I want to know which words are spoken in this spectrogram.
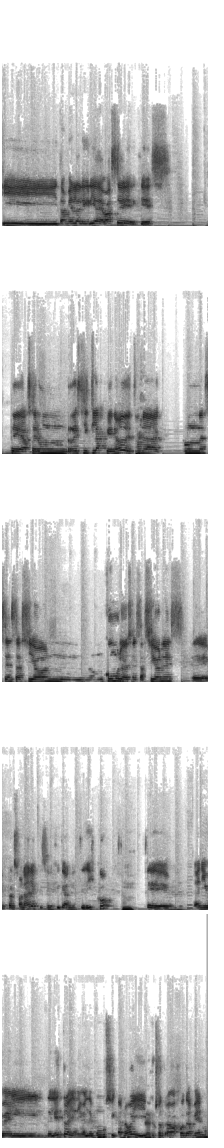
Y también la alegría de base que es de hacer un reciclaje, ¿no? De una una sensación, un cúmulo de sensaciones eh, personales que significan este disco. Mm. Eh, a nivel de letra y a nivel de música, ¿no? Y mucho trabajo también,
